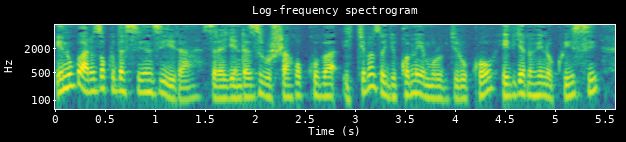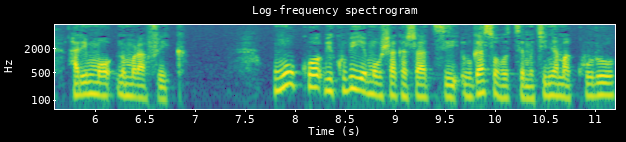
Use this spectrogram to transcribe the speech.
Indwara zo kudasinzira ziragenda zirushaho kuba ikibazo gikomeye mu rubyiruko hirya no hino ku isi harimo no muri afurika nk'uko bikubiye mu bushakashatsi bwasohotse mu kinyamakuru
